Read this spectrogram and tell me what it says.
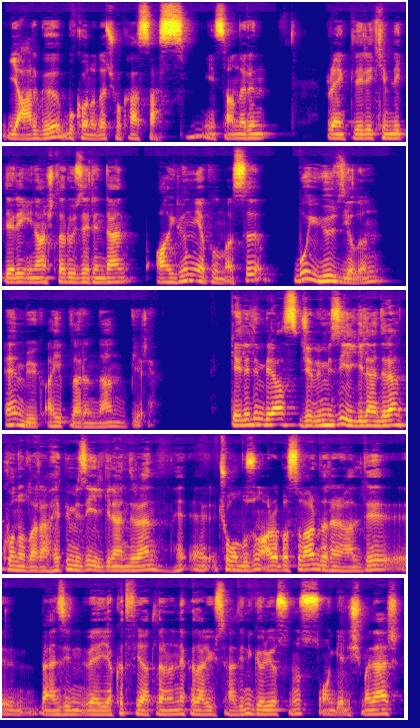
yargı bu konuda çok hassas. İnsanların renkleri, kimlikleri, inançları üzerinden ayrım yapılması bu yüzyılın en büyük ayıplarından biri. Gelelim biraz cebimizi ilgilendiren konulara. Hepimizi ilgilendiren, e, çoğumuzun arabası vardır herhalde. E, benzin ve yakıt fiyatlarının ne kadar yükseldiğini görüyorsunuz. Son gelişmeler,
